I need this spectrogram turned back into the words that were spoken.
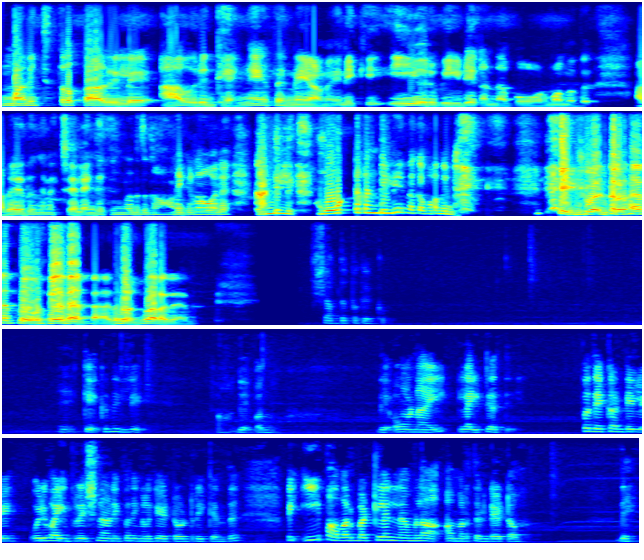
മണിച്ചിത്രത്താഴിലെ ആ ഒരു ഗംഗയെ തന്നെയാണ് എനിക്ക് ഈ ഒരു വീഡിയോ കണ്ടപ്പോൾ ഓർമ്മ വന്നത്. അതായത് ഇങ്ങനെ ചിലങ്കൊക്കെ ഇങ്ങനെ എടുത്ത് കാണിക്കണ പോലെ കണ്ടില്ലേ? ഓട്ട കണ്ടില്ലേ? എന്നൊക്കെ പറഞ്ഞിട്ട് എനിക്ക് പെട്ടെന്ന് തോന്നിയതല്ല അതുകൊണ്ട് പറഞ്ഞാണ് ശബ്ദം കേൾക്കുന്നില്ലേ? ആ ദേ വന്നു. ദേ ഓണായി ലൈറ്റ് എത്തി. ഇപ്പൊ ദേ കണ്ടില്ലേ? ഒരു വൈബ്രേഷൻ ആണ് ഇപ്പൊ നിങ്ങൾ കേട്ടോണ്ടിരിക്കുന്നത്. അപ്പൊ ഈ പവർ ബട്ടൺ നമ്മൾ അമർത്തണ്ടേ കേട്ടോ ദേ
